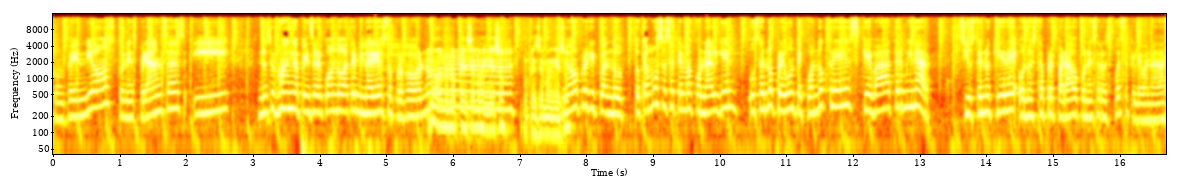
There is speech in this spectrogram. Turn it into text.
con fe en Dios, con esperanzas y no se pongan a pensar cuándo va a terminar esto, por favor. No, no, no, no, pensemos en eso. No pensemos en eso. No, porque cuando tocamos ese tema con alguien, usted no pregunte, ¿cuándo crees que va a terminar? Si usted no quiere o no está preparado con esa respuesta que le van a dar,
